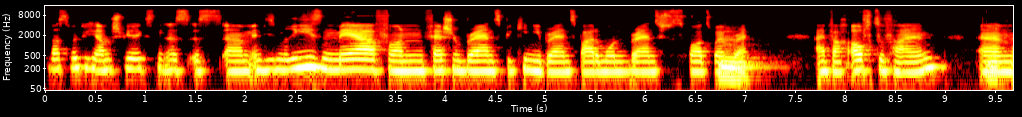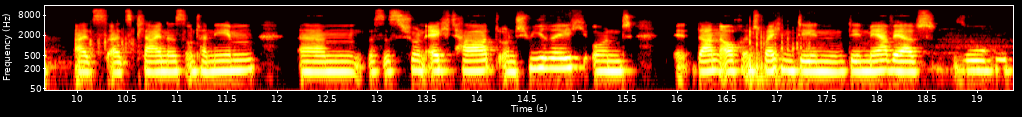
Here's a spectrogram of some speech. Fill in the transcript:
was wirklich am schwierigsten ist, ist ähm, in diesem Riesenmeer von Fashion-Brands, Bikini-Brands, Bademoden-Brands, Sportswear-Brands mhm. einfach aufzufallen ähm, ja. als, als kleines Unternehmen. Ähm, das ist schon echt hart und schwierig und dann auch entsprechend den, den Mehrwert so gut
